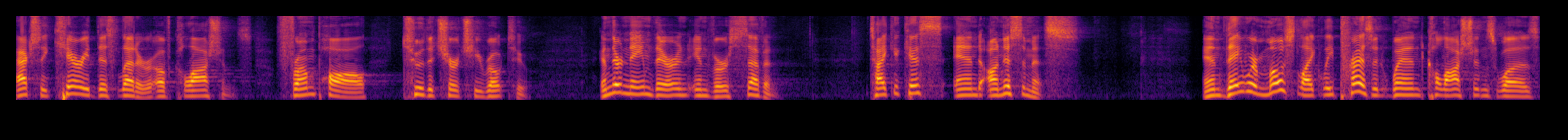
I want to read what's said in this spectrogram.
actually carried this letter of Colossians from Paul to the church he wrote to. And they're named there in, in verse 7 Tychicus and Onesimus. And they were most likely present when Colossians was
